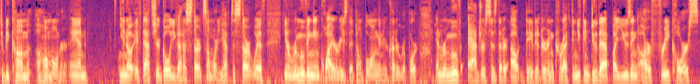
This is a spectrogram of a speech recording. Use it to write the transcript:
to become a homeowner. And you know, if that's your goal, you got to start somewhere. You have to start with, you know, removing inquiries that don't belong in your credit report and remove addresses that are outdated or incorrect. And you can do that by using our free course.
